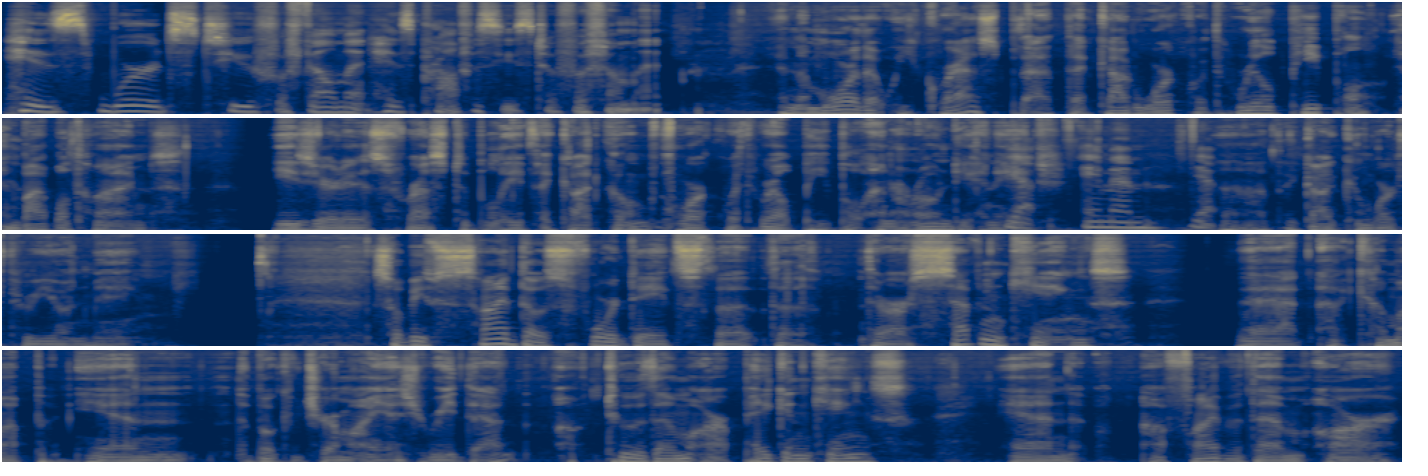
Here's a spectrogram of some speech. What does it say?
his words to fulfillment his prophecies to fulfillment And the more that we grasp that, that God worked with real people in Bible times, the easier it is for us to believe that God can work with real people in our own day and yeah age. amen yeah Uh, that God can work through you and me. So, beside those four dates, the, the, there are seven kings that uh, come up in the book of Jeremiah as you read that. Uh, two of them are pagan kings, and uh, five of them are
